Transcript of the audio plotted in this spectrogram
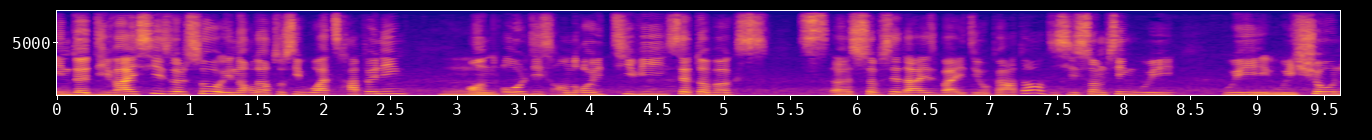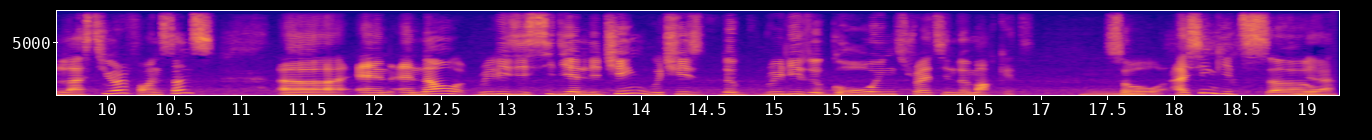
in the devices also in order to see what's happening mm. on all these Android TV set-top box uh, subsidized by the operator. This is something we we mm. we shown last year, for instance. Uh, and and now really the CDN leeching, which is the really the growing threat in the market. Mm. So I think it's uh, yeah.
